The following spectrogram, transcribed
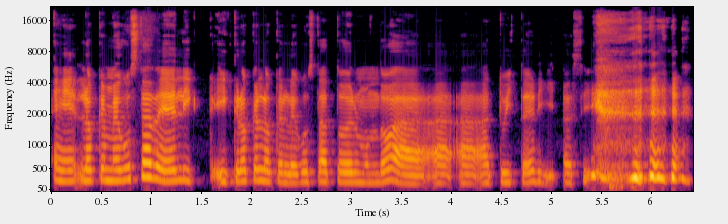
eh, lo que me gusta de él y, creo que lo que le gusta a todo el mundo, a, Twitter y así,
